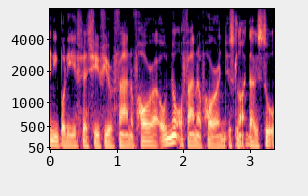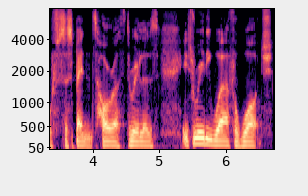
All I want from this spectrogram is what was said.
anybody, especially if you're a fan of horror or not a fan of horror and just like those sort of suspense horror thrillers, it's really worth a watch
